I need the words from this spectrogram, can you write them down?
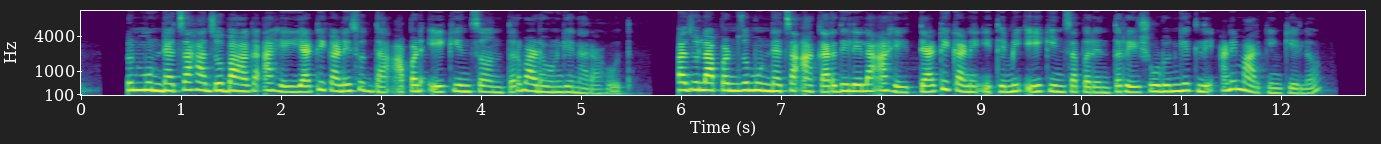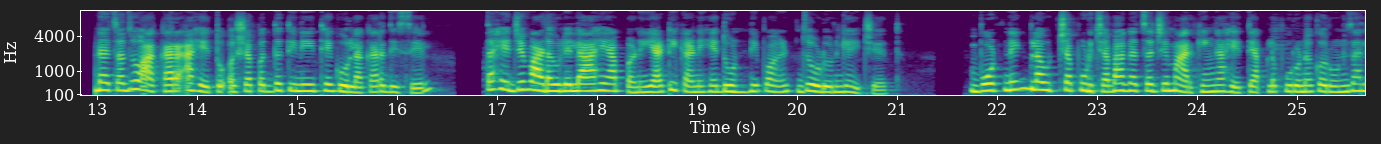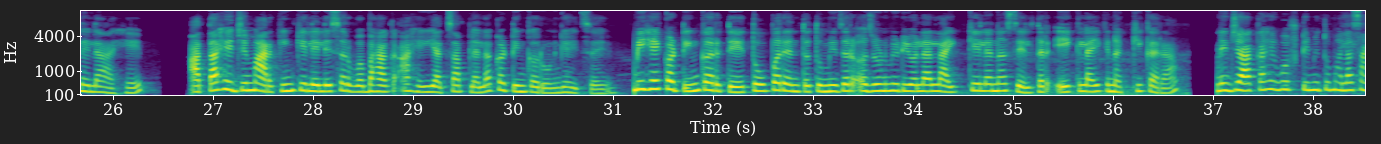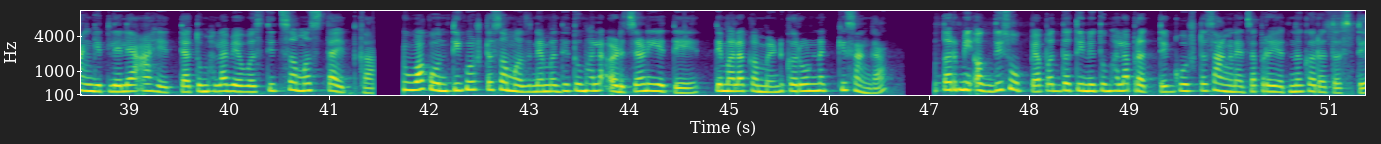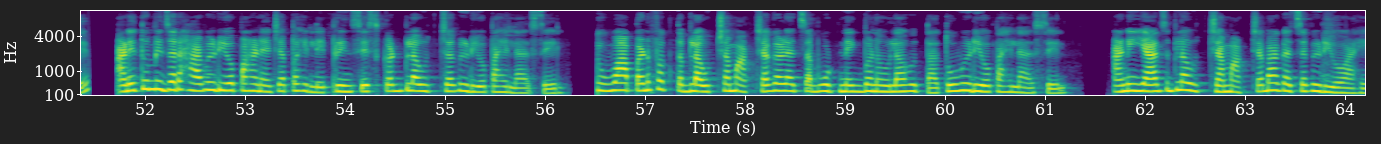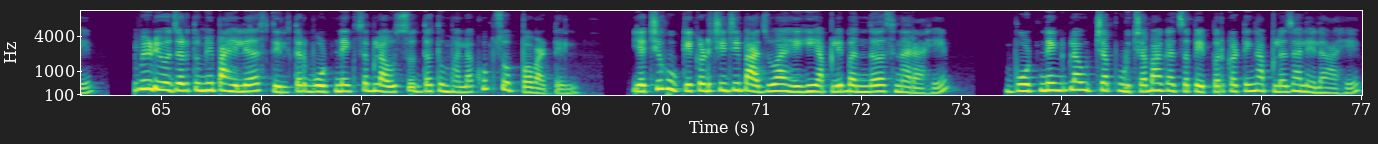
पण मुंड्याचा हा जो भाग आहे या ठिकाणी सुद्धा आपण एक इंच अंतर वाढवून घेणार आहोत. बाजूला आपण जो मुंड्याचा आकार दिलेला आहे त्या ठिकाणी इथे मी एक इंचापर्यंत रेष ओढून घेतली आणि मार्किंग केलं. मुंड्याचा जो आकार आहे तो अशा पद्धतीने इथे गोलाकार दिसेल. आता हे जे वाढवलेलं आहे आपण या ठिकाणी हे दोन्ही पॉईंट जोडून घ्यायचे आहेत. बोटनेक ब्लाऊजच्या पुढच्या भागाचं जे मार्किंग आहे ते आपलं पूर्ण करून झालेलं आहे. आता हे जे मार्किंग केलेले सर्व भाग आहे याचं आपल्याला कटिंग करून घ्यायचं आहे मी हे कटिंग करते तोपर्यंत तुम्ही जर अजून व्हिडिओला लाईक केलं नसेल तर एक लाईक नक्की करा. आणि ज्या काही गोष्टी मी तुम्हाला सांगितलेल्या आहेत त्या तुम्हाला व्यवस्थित समजतायत का? किंवा कोणती गोष्ट समजण्यामध्ये तुम्हाला अडचण येते ते मला कमेंट करून नक्की सांगा. तर मी अगदी सोप्या पद्धतीने तुम्हाला प्रत्येक गोष्ट सांगण्याचा प्रयत्न करत असते. आणि तुम्ही जर हा व्हिडिओ पाहण्याच्या पहिले प्रिन्सेस कट ब्लाऊजचा व्हिडिओ पाहिला असेल किंवा आपण फक्त ब्लाऊजच्या मागच्या गळ्याचा बोटनेक बनवला होता तो व्हिडिओ पाहिला असेल. आणि याच ब्लाऊजच्या मागच्या भागाचा व्हिडिओ आहे. व्हिडिओ जर तुम्ही पाहिले असतील तर बोटनेकचं ब्लाऊजसुद्धा तुम्हाला खूप सोपं वाटेल. याची हुकेकडची जी बाजू आहे ही आपली बंद असणार आहे. बोटनेक ब्लाऊजच्या पुढच्या भागाचं पेपर कटिंग आपलं झालेलं आहे.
